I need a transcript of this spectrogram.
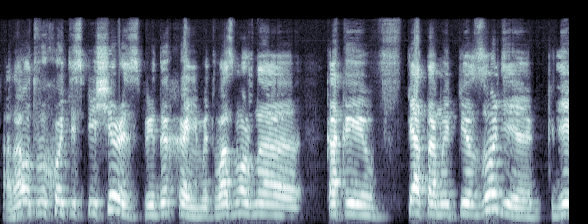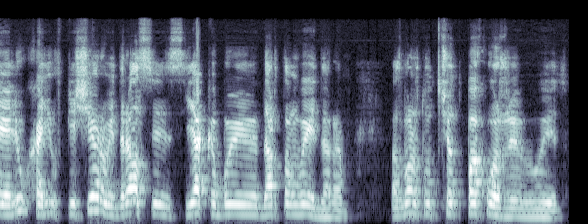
она вот выходит из пещеры с придыханием. Это, возможно, как и в пятом эпизоде, где Люк ходил в пещеру и дрался с якобы Дартом Вейдером. Возможно, тут что-то похожее будет.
